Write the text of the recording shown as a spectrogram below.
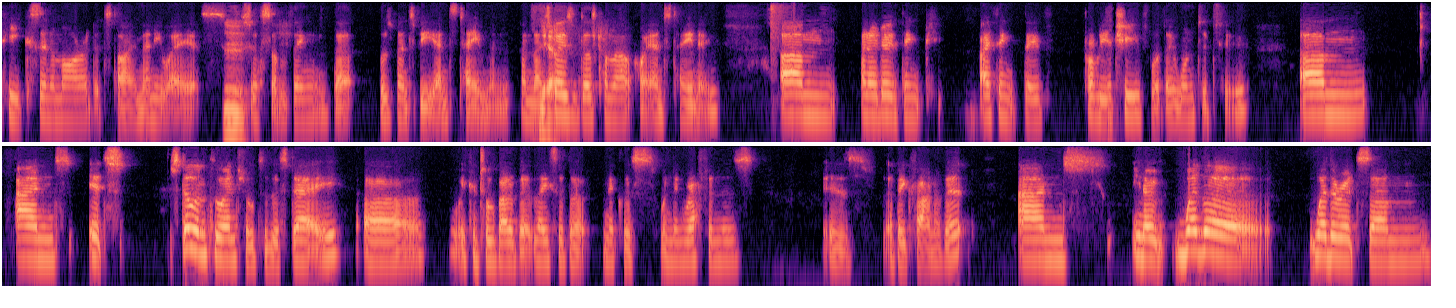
peak cinema at its time. Anyway, it's Mm. it's just something that was meant to be entertainment, and I Yeah. suppose it does come out quite entertaining. Um, and I don't think I think they've probably achieved what they wanted to. Um, and it's still influential to this day. Uh, we can talk about it a bit later, but Nicolas Winding Refn is is a big fan of it, and you know whether whether it's um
